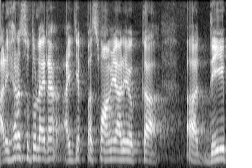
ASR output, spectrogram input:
హరిహరసుతుడైన అయ్యప్ప స్వామి వారి యొక్క దీప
